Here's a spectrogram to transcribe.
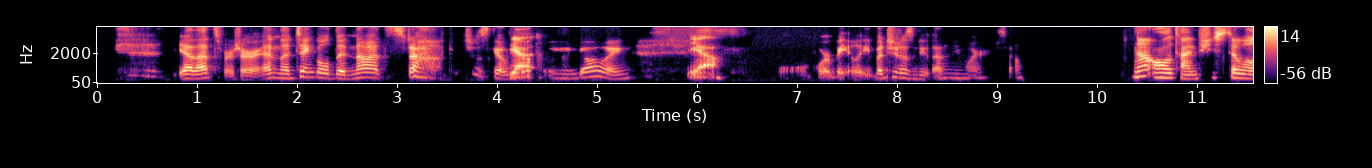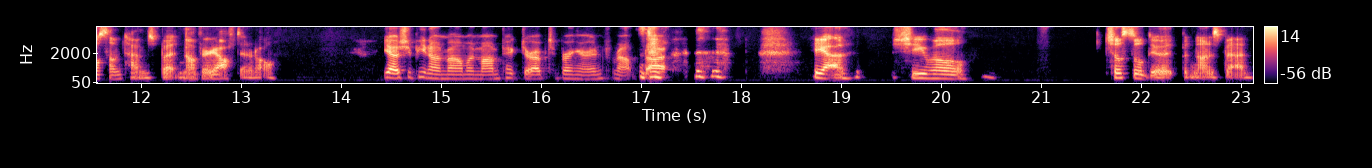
yeah, that's for sure. And the tinkle did not stop. Just go Yeah. going and going. yeah. Poor Bailey, but she doesn't do that anymore. So Not all the time. She still will sometimes, but not very often at all. yeah, she peed on mom, and mom picked her up to bring her in from outside. yeah. She will she'll still do it, but not as bad.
